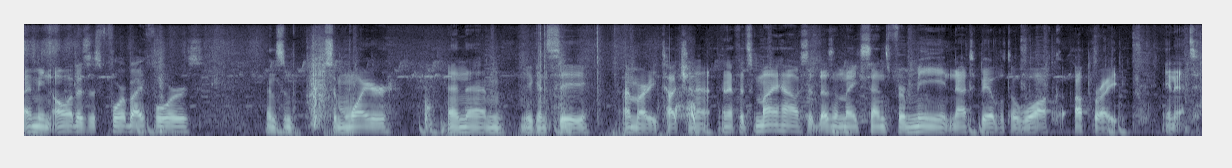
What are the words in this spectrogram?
I mean, all it is is four by fours and some, some wire. And then you can see I'm already touching it. And if it's my house, it doesn't make sense for me not to be able to walk upright in it.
